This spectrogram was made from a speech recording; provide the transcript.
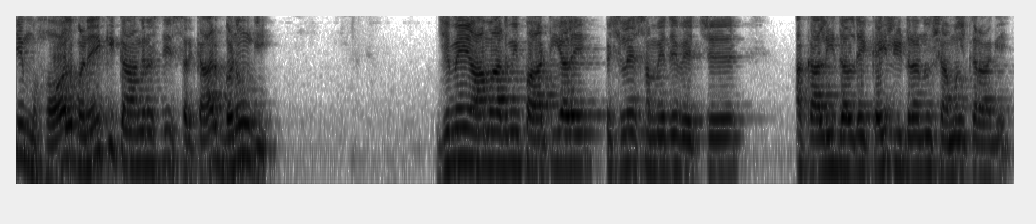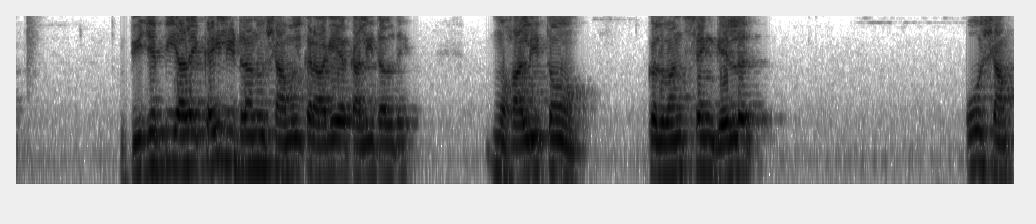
ਇਹ ਮਾਹੌਲ ਬਣੇ ਕਿ ਕਾਂਗਰਸ ਦੀ ਸਰਕਾਰ ਬਣੂਗੀ। ਜਿਵੇਂ ਆਮ ਆਦਮੀ ਪਾਰਟੀ ਵਾਲੇ ਪਿਛਲੇ ਸਮੇਂ ਦੇ ਵਿੱਚ ਅਕਾਲੀ ਦਲ ਦੇ ਕਈ ਲੀਡਰਾਂ ਨੂੰ ਸ਼ਾਮਲ ਕਰਾ ਗਏ। ਬੀਜੇਪੀ ਵਾਲੇ ਕਈ ਲੀਡਰਾਂ ਨੂੰ ਸ਼ਾਮਲ ਕਰਾ ਗਏ ਅਕਾਲੀ ਦਲ ਦੇ। ਮੁਹਾਲੀ ਤੋਂ ਕੁਲਵੰਤ ਸਿੰਘ ਗਿੱਲ ਉਹ ਸ਼ਾਮ,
